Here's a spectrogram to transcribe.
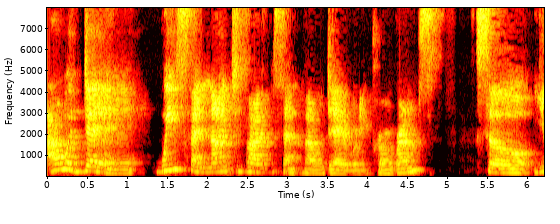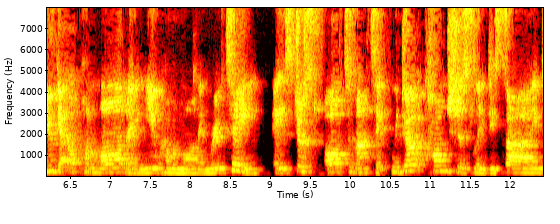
our day, we spend 95% of our day running programs. So you get up on a morning, you have a morning routine. It's just automatic. We don't consciously decide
